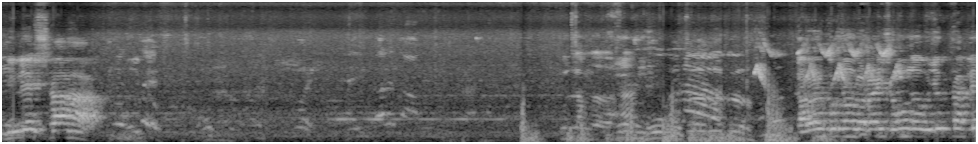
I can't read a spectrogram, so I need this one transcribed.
নীলেশ সাহা। কারণ কোনো লটারি সম্বন্ধে অভিযোগ থাকলে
